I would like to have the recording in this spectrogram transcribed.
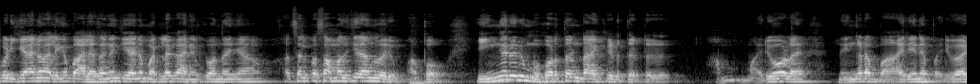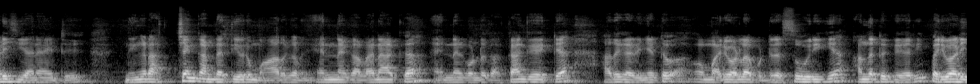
പിടിക്കാനോ അല്ലെങ്കിൽ ബാലസംഗം ചെയ്യാനോ മറ്റുള്ള കാര്യങ്ങൾക്ക് വന്നു കഴിഞ്ഞാൽ ചിലപ്പോൾ സമ്മതിച്ചില്ലാന്ന് വരും. അപ്പോൾ ഇങ്ങനൊരു മുഹൂർത്തം ഉണ്ടാക്കിയെടുത്തിട്ട് മരുവോളെ നിങ്ങളുടെ ഭാര്യനെ പരിപാടി ചെയ്യാനായിട്ട് നിങ്ങളുടെ അച്ഛൻ കണ്ടെത്തിയ ഒരു മാർഗമാണ് എന്നെ കള്ളനാക്കുക എന്നെ കൊണ്ട് കക്കാൻ കയറ്റുക അത് കഴിഞ്ഞിട്ട് മരുവോളെ ഡ്രസ്സ് ഊരിക്കുക എന്നിട്ട് കയറി പരിപാടി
